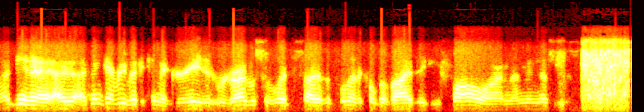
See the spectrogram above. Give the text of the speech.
I mean, I, I think everybody can agree that regardless of what side of the political divide that you fall on, I mean, this has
